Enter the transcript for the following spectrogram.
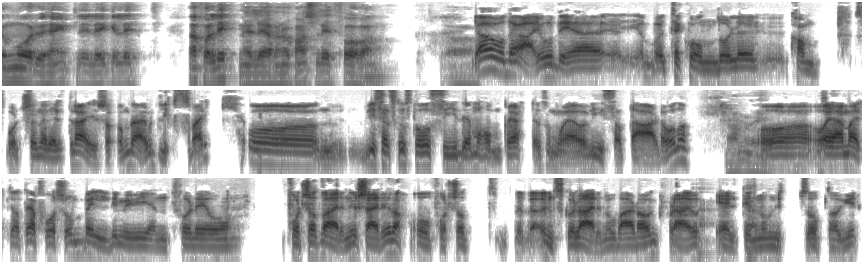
da må du egentlig ligge litt, i hvert fall litt med eleven, og kanskje litt foran. Ja, og det er jo det taekwondo eller kampsport generelt dreier seg om. Det er jo et livsverk. Og hvis jeg skal stå og si det med hånden på hjertet, så må jeg jo vise at det er det òg, da. Ja, det... Og, og, jeg merker at jeg får så veldig mye igjen for det å fortsatt være nysgjerrig da, og fortsatt ønske å lære noe hver dag. For det er jo hele tiden noe nytt som oppdager.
